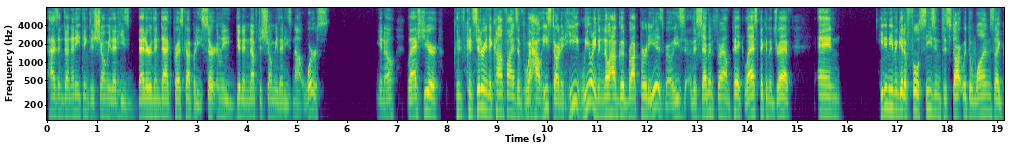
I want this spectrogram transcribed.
hasn't done anything to show me that he's better than Dak Prescott, but he certainly did enough to show me that he's not worse. You know, last year, considering the confines of how he started, he we don't even know how good Brock Purdy is, bro. He's the seventh round pick, last pick in the draft, and he didn't even get a full season to start with the ones. Like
